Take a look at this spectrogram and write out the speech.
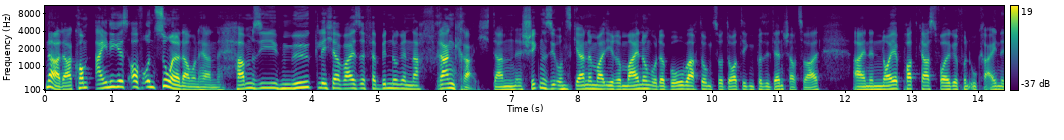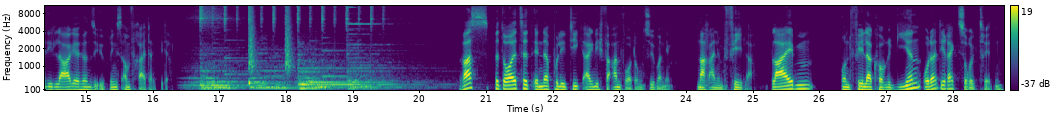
Na, da kommt einiges auf uns zu, meine Damen und Herren. Haben Sie möglicherweise Verbindungen nach Frankreich? Dann schicken Sie uns gerne mal Ihre Meinung oder Beobachtung zur dortigen Präsidentschaftswahl. Eine neue Podcast-Folge von Ukraine, die Lage, hören Sie übrigens am Freitag wieder. Was bedeutet in der Politik eigentlich Verantwortung zu übernehmen? Nach einem Fehler. Bleiben und Fehler korrigieren oder direkt zurücktreten?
